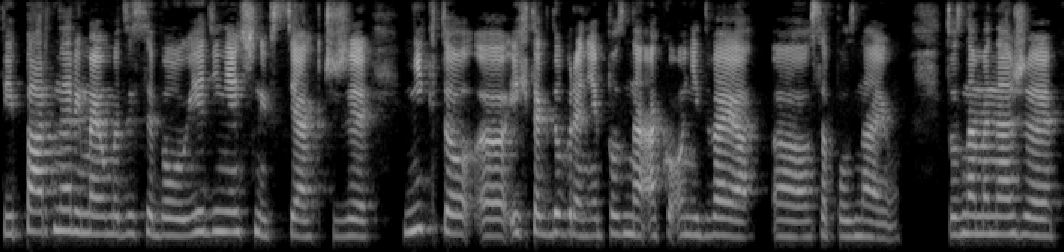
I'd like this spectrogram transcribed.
tí partnery majú medzi sebou jedinečný vzťah, čiže nikto uh, ich tak dobre nepozná, ako oni dvaja uh, sa poznajú. To znamená, že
